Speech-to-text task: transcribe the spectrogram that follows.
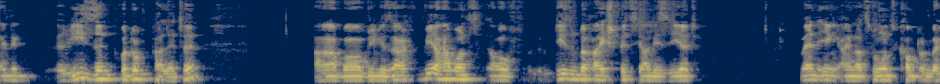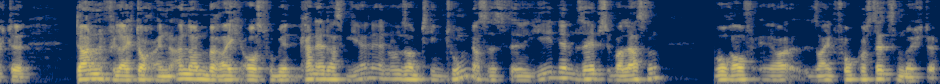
eine riesen Produktpalette. Aber wie gesagt, wir haben uns auf diesen Bereich spezialisiert. Wenn irgendeiner zu uns kommt und möchte dann vielleicht doch einen anderen Bereich ausprobieren, kann er das gerne in unserem Team tun. Das ist äh, jedem selbst überlassen worauf er seinen Fokus setzen möchte.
